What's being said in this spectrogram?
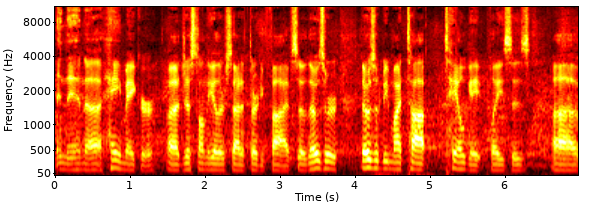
and then uh, Haymaker uh, just on the other side of 35. So those are those would be my top tailgate places. Uh,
